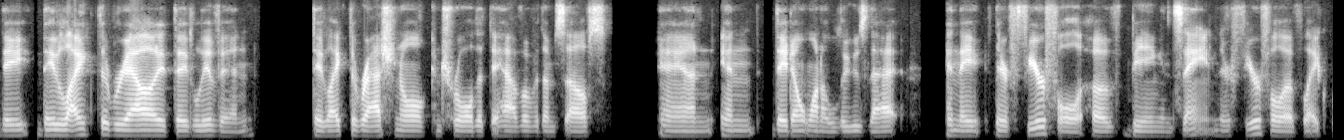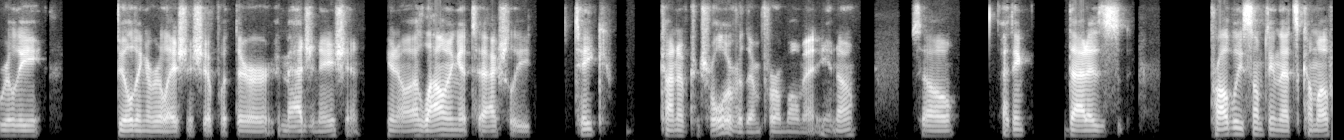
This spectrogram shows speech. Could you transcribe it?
they they like the reality that they live in they like the rational control that they have over themselves and and they don't want to lose that and they they're fearful of being insane they're fearful of like really building a relationship with their imagination you know allowing it to actually take kind of control over them for a moment you know so i think that is probably something that's come up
